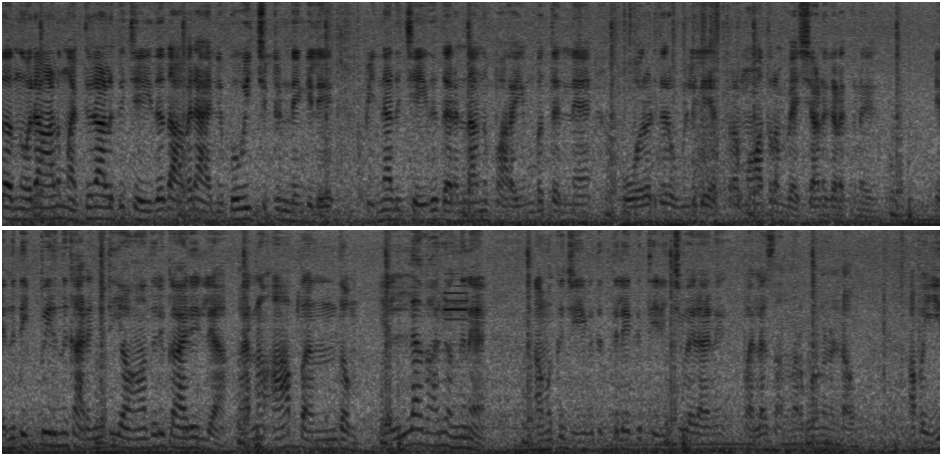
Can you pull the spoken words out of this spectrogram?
തന്ന ഒരാൾ മറ്റൊരാൾക്ക് ചെയ്തത് അവരനുഭവിച്ചിട്ടുണ്ടെങ്കിൽ പിന്നെ അത് ചെയ്തു തരണ്ടെന്ന് പറയുമ്പോൾ തന്നെ ഓരോരുത്തരുടെ ഉള്ളിൽ എത്രമാത്രം വിഷമാണ് കിടക്കുന്നത് എന്നിട്ട് ഇപ്പം ഇരുന്ന് കരഞ്ഞിട്ട് യാതൊരു കാര്യമില്ല. കാരണം ആ ബന്ധം എല്ലാ കാര്യവും അങ്ങനെ. നമുക്ക് ജീവിതത്തിലേക്ക് തിരിച്ചു വരാൻ പല സന്ദർഭങ്ങളുണ്ടാവും. അപ്പോൾ ഈ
